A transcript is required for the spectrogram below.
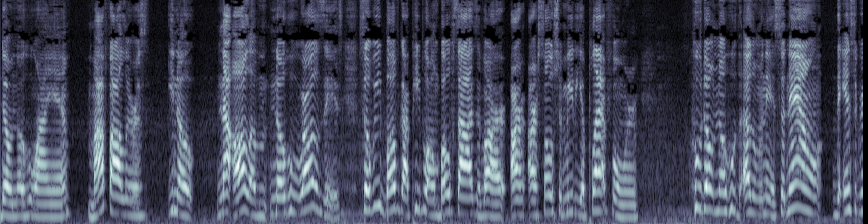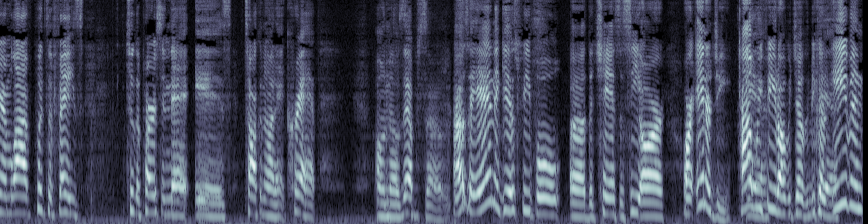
don't know who I am. My followers, you know, not all of them know who Rose is. So we both got people on both sides of our our, our social media platform who don't know who the other one is. So now the Instagram live puts a face to the person that is talking all that crap on those episodes. I would say, and it gives people uh, the chance to see our our energy, how we feed off each other. Because Yeah. even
